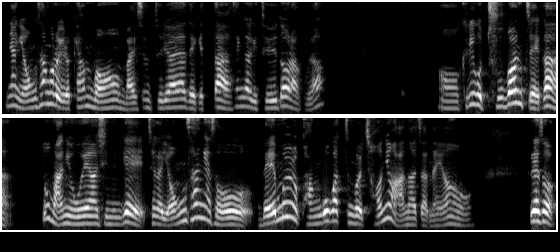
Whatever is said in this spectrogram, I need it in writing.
그냥 영상으로 이렇게 한번 말씀드려야 되겠다 생각이 들더라고요. 어, 그리고 두 번째가 또 많이 오해하시는 게 제가 영상에서 매물 광고 같은 걸 전혀 안 하잖아요. 그래서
